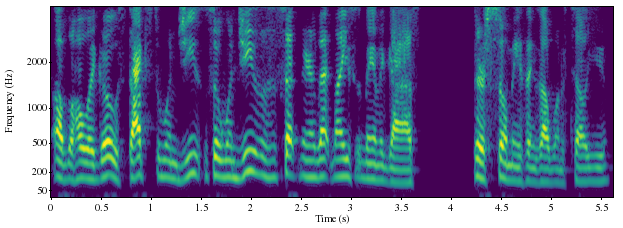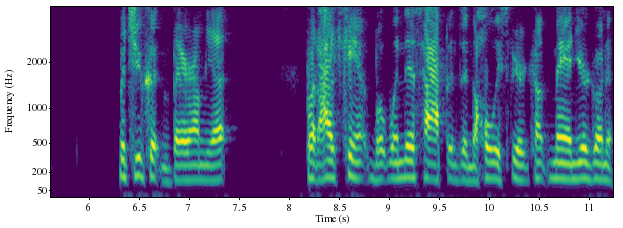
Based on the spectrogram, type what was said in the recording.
of the Holy Ghost. That's the when Jesus, so when Jesus is sitting there, that nice man of guys, there's so many things I want to tell you, but you couldn't bear them yet but I can't. But when this happens and the Holy Spirit comes, man, you're going to,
